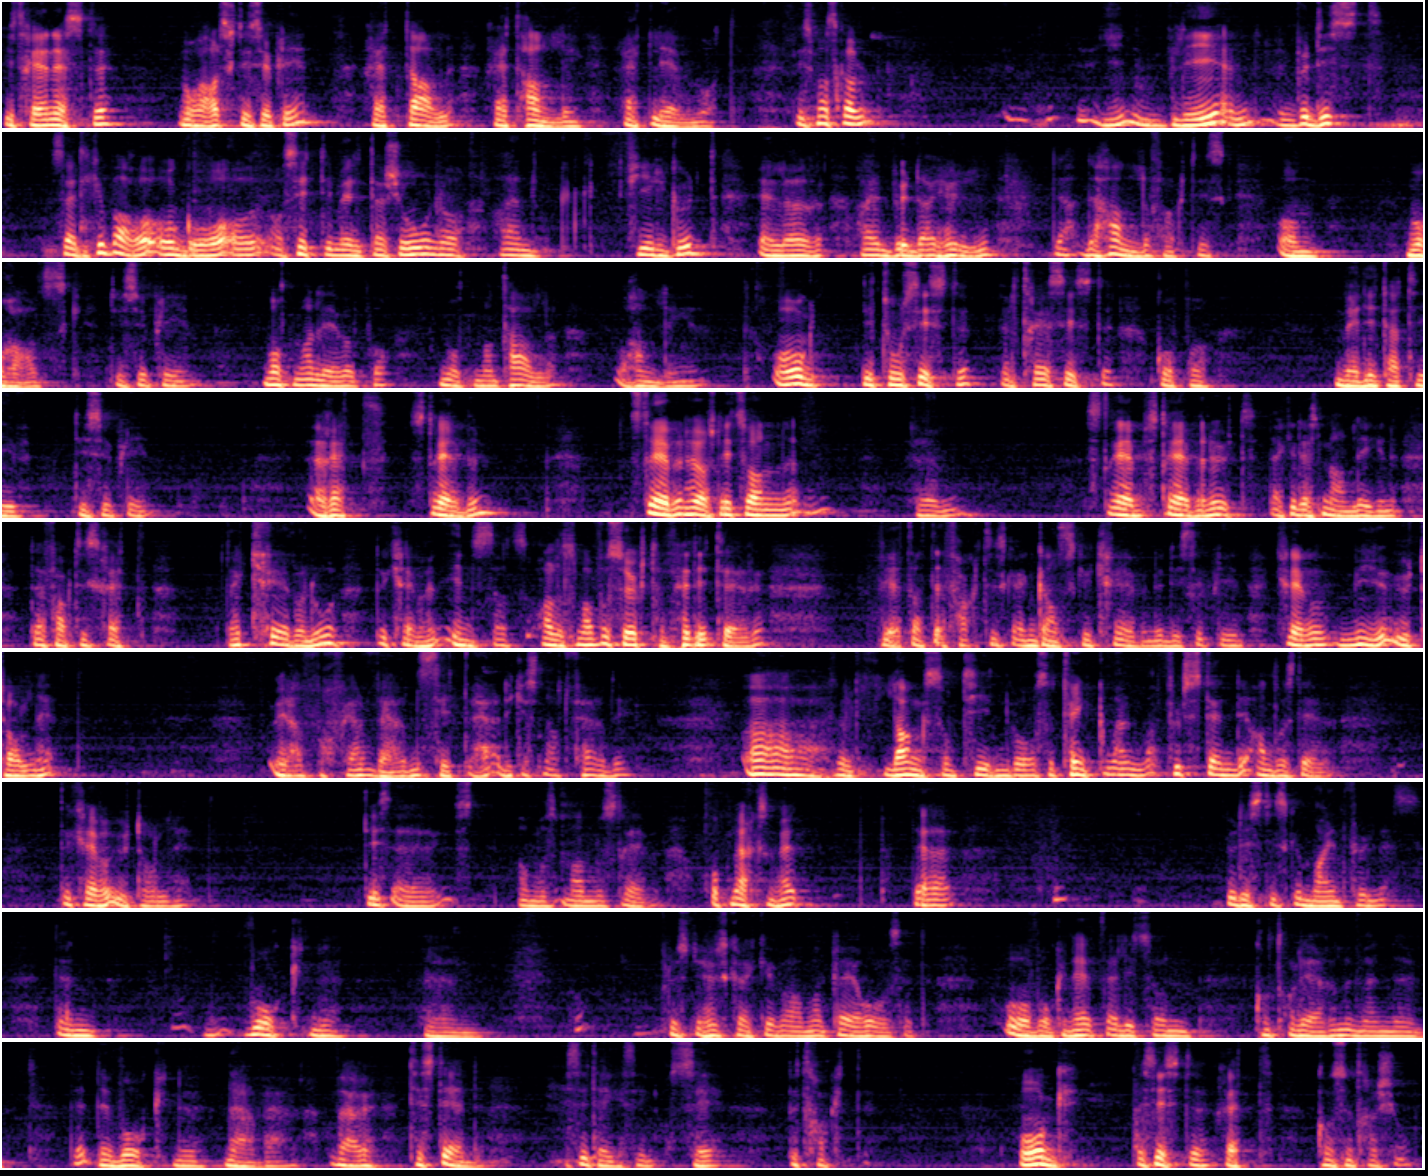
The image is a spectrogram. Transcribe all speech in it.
de tre neste moralsk disiplin. Rett tale, rett handling, rett levemåte. Hvis man skal bli en buddhist, så er det ikke bare å gå og, og sitte i meditasjon og ha en feel good eller ha en buddha i hyllen. Det, det handler faktisk om moralsk disiplin. Måten man lever på, måten man taler, og handlingen. Og de to siste, eller tre siste går på meditativ disiplin. Rett streben. Streben høres litt sånn um, streb, streben ut. Det er ikke det som er anliggende. Det er faktisk rett. Det krever noe. Det krever en innsats. Alle som har forsøkt å meditere, vet at det faktisk er en ganske krevende disiplin. Krever mye utholdenhet. Ja, hvorfor i all verden sitter her? Er det ikke snart ferdig? Ah, langsomt tiden går, så tenker man fullstendig andre steder. Det krever utholdenhet. Er, man, må, man, må, streve. Oppmerksomhet. Det er buddhistiske mindfulness. Den våkne Plutselig husker jeg ikke hva man pleier å oversette. Årvåkenhet er litt sånn kontrollerende, men uh, det, det våkne nærværet. Å være til stede i sitt eget sinn og se, betrakte. Og det siste rett konsentrasjon.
